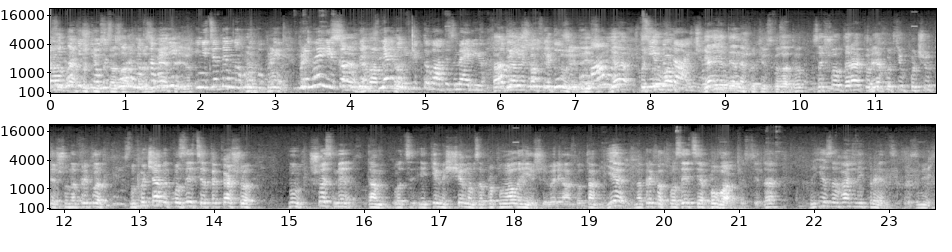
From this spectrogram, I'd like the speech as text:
я одне сьогоднішнього ми хотів сказати, створимо взагалі розумієте? ініціативну групу при, при мерії, яка Все, буде нема не питань. конфліктувати з мерією, а Так, я не вирішувати дуже гуманно Я всі хотів вам, питання. я єдине хотів сказати. От зайшов директор, я хотів почути, що, наприклад, ну хоча б позиція така, що ну щось ми там, от якимось чином запропонували інший варіант. От там є, наприклад, позиція по вартості. Да? Ну є загальний принцип, розумієте,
